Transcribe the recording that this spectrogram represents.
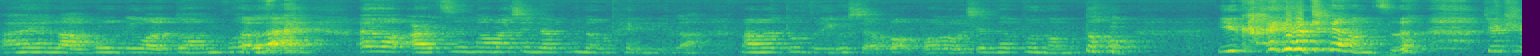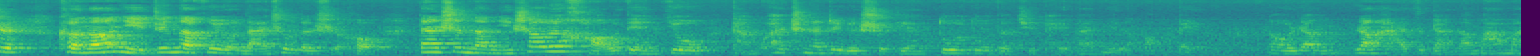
那，哎呀，老公给我端过来，哎呦，儿子，妈妈现在不能陪你了，妈妈肚子有小宝宝了，我现在不能动。一看就这样子，就是可能你真的会有难受的时候，但是呢，你稍微好一点，就赶快趁着这个时间多多的去陪伴你的宝贝，然后让让孩子感到妈妈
